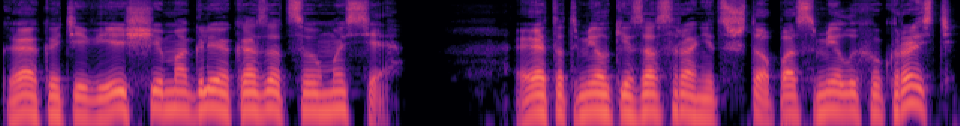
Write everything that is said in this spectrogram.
Как эти вещи могли оказаться у Массе? Этот мелкий засранец что, посмел их украсть?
